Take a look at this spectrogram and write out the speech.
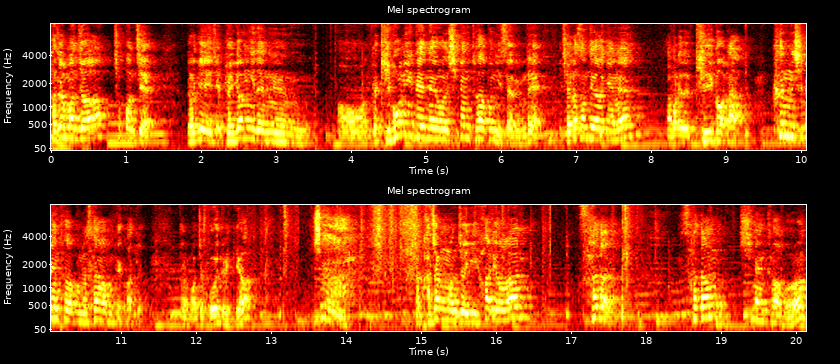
가장 먼저 첫 번째 여기에 이제 배경이 되는 어 그러니까 기본이 되는 시멘트 화분이 있어야 되는데 제가 선택하기에는 아무래도 길거나 큰 시멘트 화분을 사용하면 될 것 같아요. 그럼 먼저 보여드릴게요. 자, 자 가장 먼저 이 화려한 4단 4단 시멘트 화분.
